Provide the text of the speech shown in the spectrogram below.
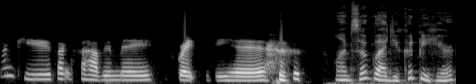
Thank you. Thanks for having me. Great to be here. well, I'm so glad you could be here.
